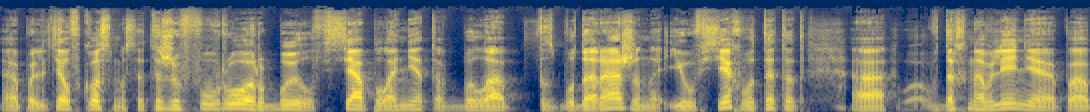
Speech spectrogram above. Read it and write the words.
э, полетел в космос, это же фурор был, вся планета была взбудоражена, и у всех вот этот э, вдохновление по,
